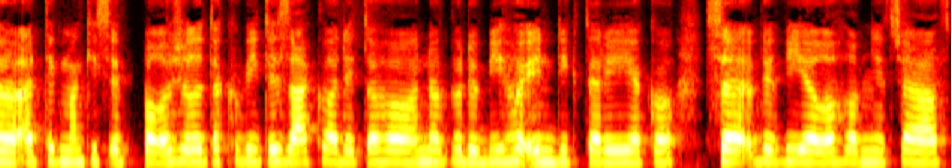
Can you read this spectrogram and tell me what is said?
Arctic Monkeys i položili takový ty základy toho novodobího indie, který jako se vyvíjelo hlavně třeba v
